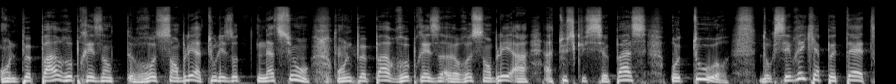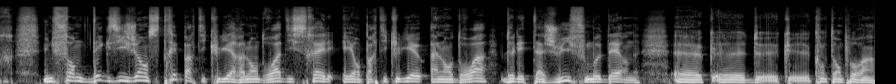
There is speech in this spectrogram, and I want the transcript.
On ne peut pas ressembler à toutes les autres nations. On ne peut pas euh, ressembler à, à, tout ce qui se passe autour. Donc c'est vrai qu'il y a peut-être une forme d'exigence très particulière à l'endroit d'Israël et en particulier à l'endroit de l'État juif moderne euh, de, contemporain.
